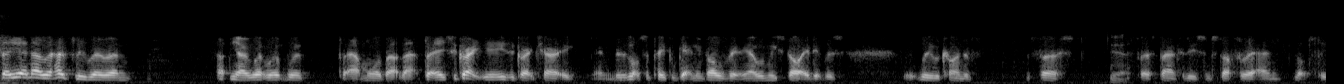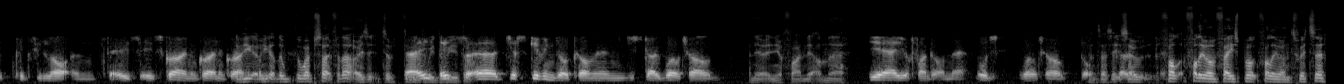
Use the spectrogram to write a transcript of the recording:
so yeah, no. Hopefully, we're um, uh, you know, we're, we're, we're put out more about that. But it's a great, it is a great charity, and there's lots of people getting involved with it. You know, when we started, it was we were kind of the first Yeah. first band to do some stuff for it, and lots of people, Pixie Lott, and it's it's growing and growing and growing. Have you, have you got the, the website for that, or is it uh, www? it's uh, justgiving.com, and you just go Well Child. and you'll find it on there. Yeah, you'll find it on there, or just wellchild. Fantastic. So follow, follow you on Facebook, follow you on Twitter.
